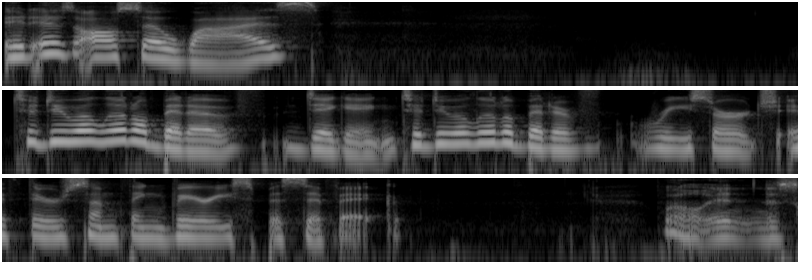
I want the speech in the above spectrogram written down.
it is also wise to do a little bit of digging, to do a little bit of research if there's something very specific. Well, and this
